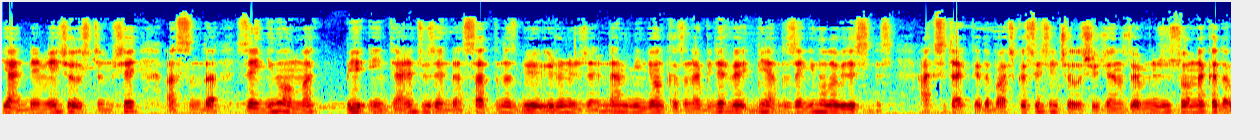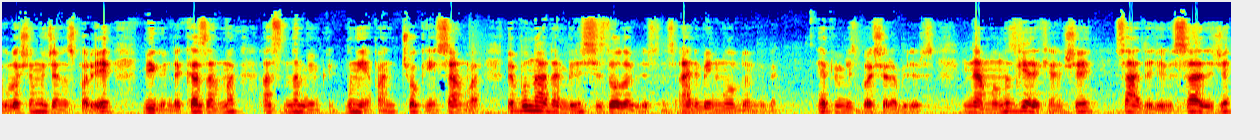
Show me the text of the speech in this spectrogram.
Yani demeye çalıştığım şey aslında zengin olmak bir internet üzerinden sattığınız bir ürün üzerinden milyon kazanabilir ve bir anda zengin olabilirsiniz. Aksi takdirde başkası için çalışacağınız ömrünüzün sonuna kadar ulaşamayacağınız parayı bir günde kazanmak aslında mümkün. Bunu yapan çok insan var ve bunlardan biri sizde olabilirsiniz. Aynı benim olduğum gibi hepimiz başarabiliriz. İnanmamız gereken şey sadece ve sadece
